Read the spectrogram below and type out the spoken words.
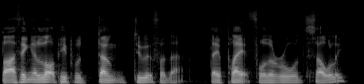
But I think a lot of people don't do it for that. They play it for the rewards solely,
